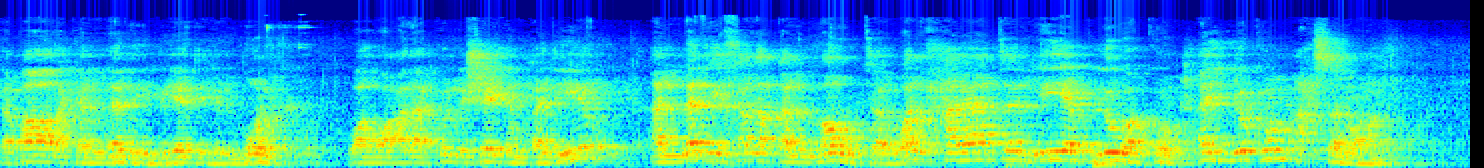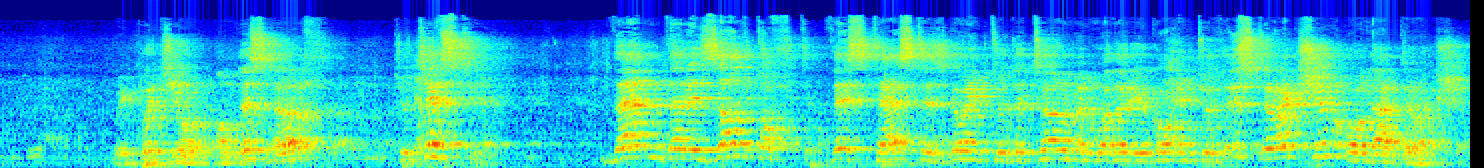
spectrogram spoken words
Tabarak al-Ladhi biyadihi al-Mulk. وهو على كل شيء قدير الذي خلق الموت والحياة ليبلوكم أيكم أحسن عملا We put you on this earth to test you. Then the result of this test is going to determine whether you go into this direction or that direction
